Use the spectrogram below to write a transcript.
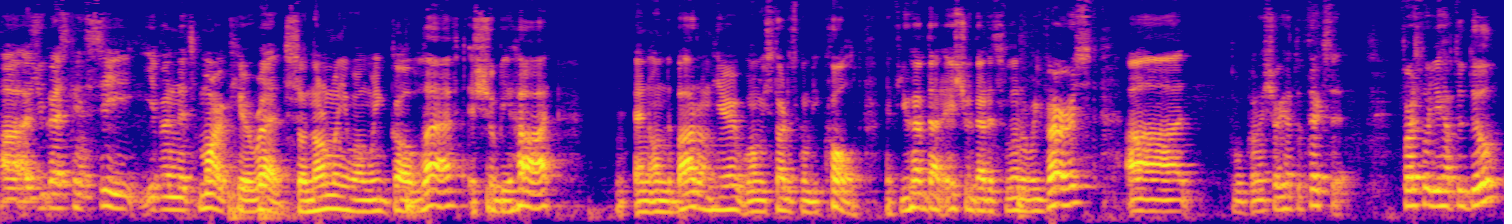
uh, as you guys can see, even it's marked here red. So normally when we go left, it should be hot. And on the bottom here, when we start, it's gonna be cold. If you have that issue that it's a little reversed, uh, we're gonna show you how to fix it. First, what you have to do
